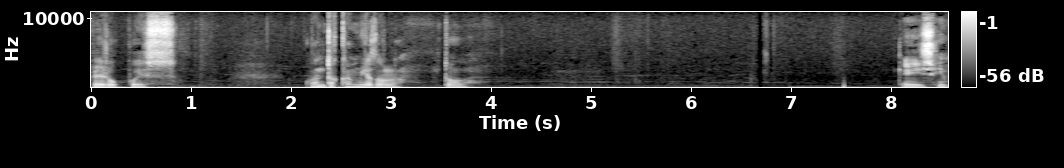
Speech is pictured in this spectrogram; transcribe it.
pero pues cuánto ha cambiado todo y sí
